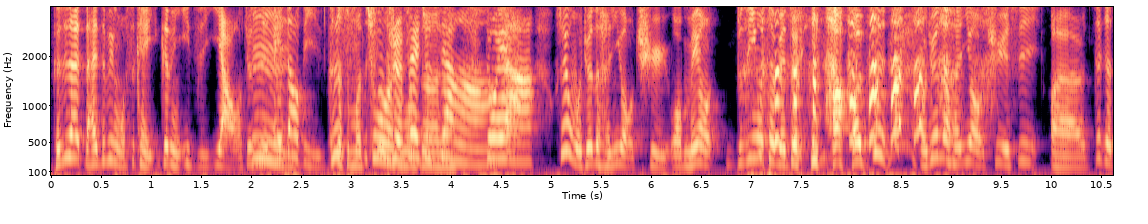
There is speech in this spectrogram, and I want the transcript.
可是在来这边我是可以跟你一直要，就是哎、到底这个怎么做？付学费就这样啊对啊，所以我觉得很有趣。我没有不是因为特别对你好，是我觉得很有趣，是呃这个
